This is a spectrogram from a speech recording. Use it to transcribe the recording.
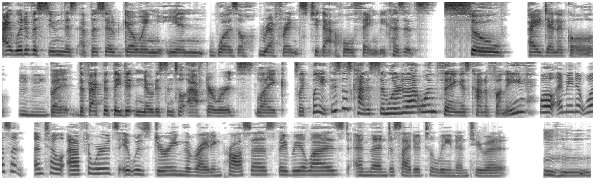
I would have assumed this episode going in was a reference to that whole thing because it's so identical. Mm-hmm. But the fact that they didn't notice until afterwards, like, it's like, wait, this is kind of similar to that one thing is kind of funny. Well, I mean, it wasn't until afterwards, it was during the writing process they realized and then decided to lean into it. Mm-hmm.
